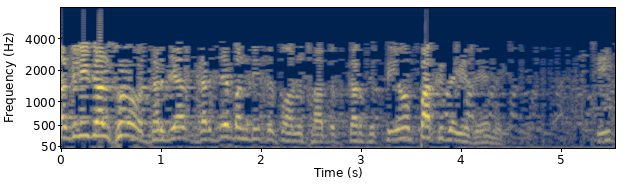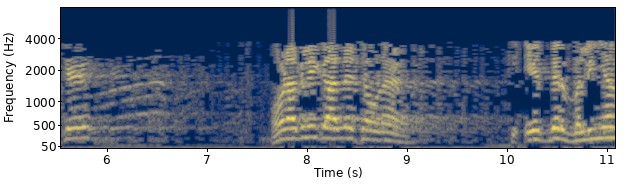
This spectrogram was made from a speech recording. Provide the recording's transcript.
اگلی گل درجے درجے بندی تو تمہیں ثابت کر دیتی ہے پک جائیے دین ٹھیک ہے ہوں اگلی گل چنا ہے کہ ادھر ولیاں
